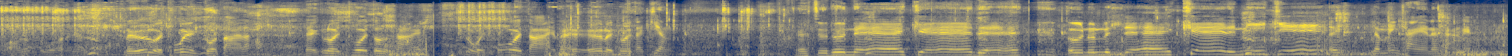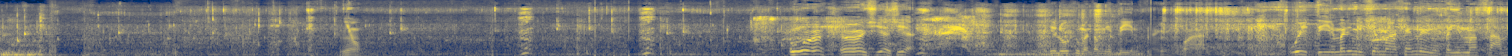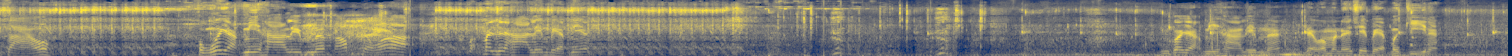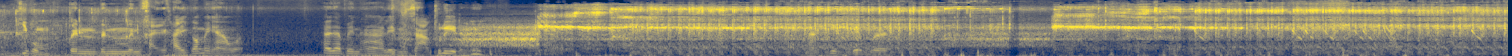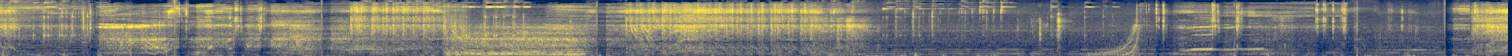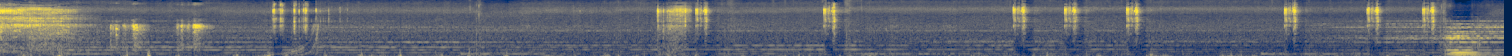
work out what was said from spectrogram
วางแล้วตัวนะเนี่ยเลยลอยถ้วยหนึ่งตัวตายล้วแต่ลอยถ้วยตัวสุดท้ายลอยถ้วยตายไปเออลอยถ้วยตายเกี้ยง Sorun ne kadar Onun ne kadar niki เอ้ยแล้วไม่ใช่นะสามเนี่ยเหี่ยวเออเเชี่ยเชี่ที่รู้คือมันต้องมีตีนในกว่าอุ้ยตีนไม่ได้มีแค่มาแค่หนึ่งตีนมาสามสาว ผมก็อยากมีฮาเลมนะครับ แต่ว่าไม่ใช่ฮาเลมแบบเนี้ย ก็อยากมีฮาเลมนะ แต่ว่ามันไม่ใช่แบบเมื่อกี้นะ ที่ผมเป็นเป็นเป็นใครใครก็ไม่เอาอะถ้าจะเป็นฮาเลมสาวทุเรียนนักเก็ตเต็มเลย Thank.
